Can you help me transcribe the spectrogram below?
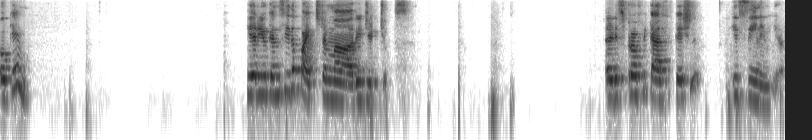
Okay. Here you can see the pipe stem uh, rigid tubes. Dystrophic calcification is seen in here.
